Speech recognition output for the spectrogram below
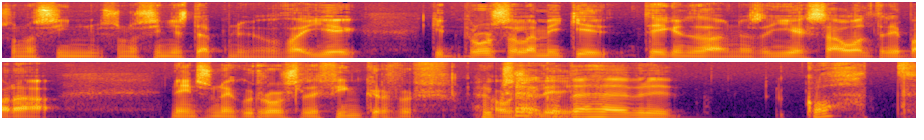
svona, sín, svona síni stefnu. Og það ég get rosalega mikið tekjandi það vegna þess að ég sá aldrei bara neinn svona einhver rosalega fingrafur Hugsaðu hvað það hefði verið gott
